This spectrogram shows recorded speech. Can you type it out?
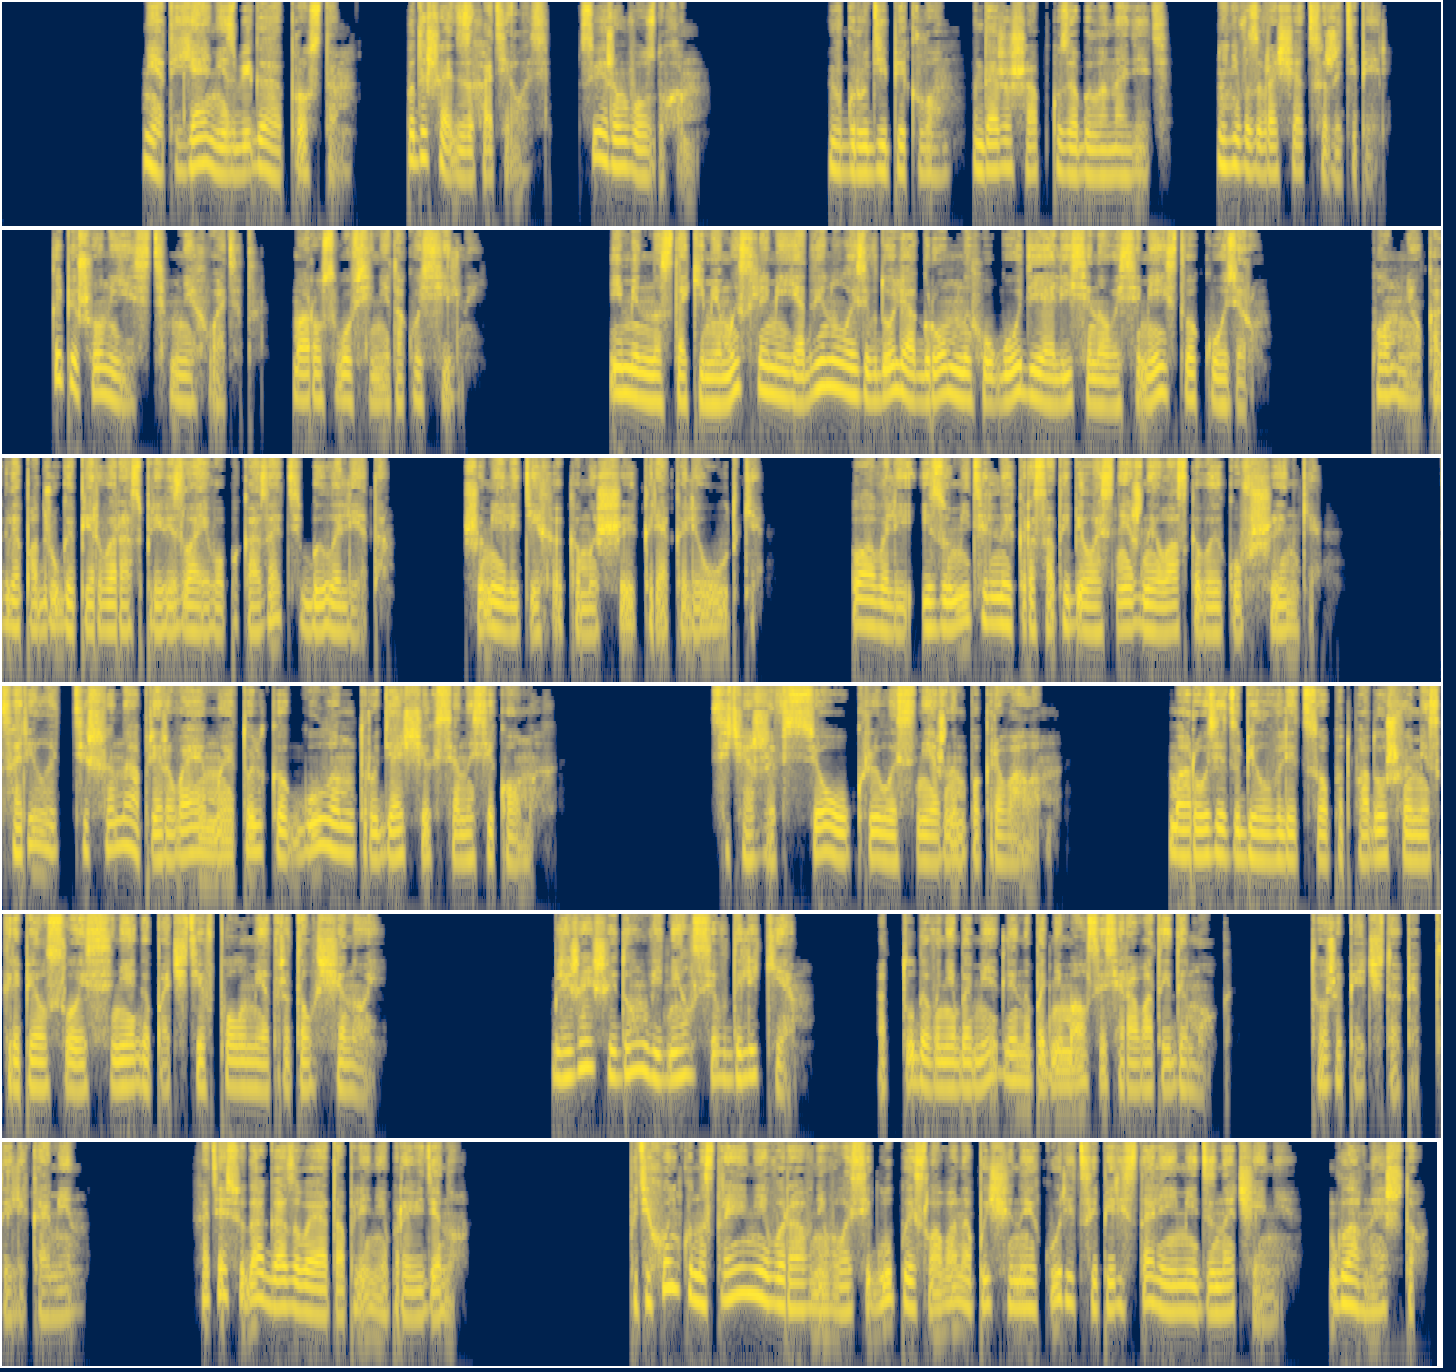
Нет, я не сбегаю, просто подышать захотелось, свежим воздухом. В груди пекло, даже шапку забыла надеть. Но не возвращаться же теперь. Капюшон есть, мне хватит. Мороз вовсе не такой сильный. Именно с такими мыслями я двинулась вдоль огромных угодий Алисиного семейства к озеру. Помню, когда подруга первый раз привезла его показать, было лето. Шумели тихо камыши, крякали утки. Плавали изумительной красоты белоснежные ласковые кувшинки. Царила тишина, прерываемая только гулом трудящихся насекомых. Сейчас же все укрылось снежным покрывалом. Морозец бил в лицо, под подошвами скрипел слой снега почти в полметра толщиной. Ближайший дом виднелся вдалеке. Оттуда в небо медленно поднимался сероватый дымок. Тоже печь топят или камин. Хотя сюда газовое отопление проведено. Потихоньку настроение выравнивалось, и глупые слова, напыщенные курицы, перестали иметь значение. Главное что?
